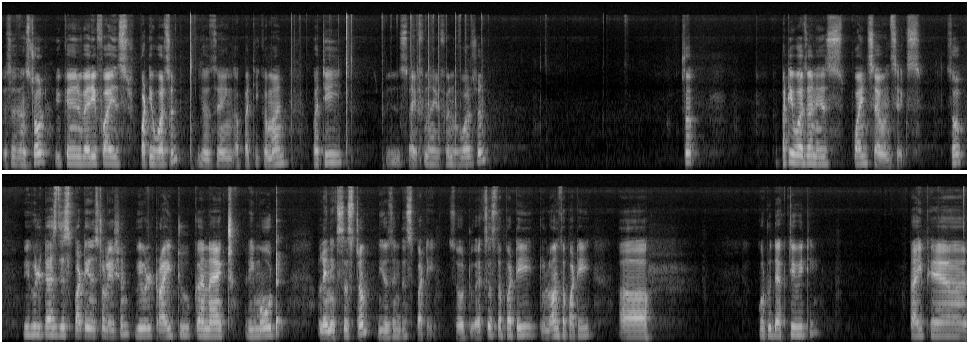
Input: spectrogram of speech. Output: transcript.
this is installed. You can verify its putty version using a putty command. Putty hyphen hyphen version. So putty version is 0.76 so we will test this putty installation. We will try to connect remote linux system using this putty. So to access the putty to launch the putty uh, go to the activity type here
